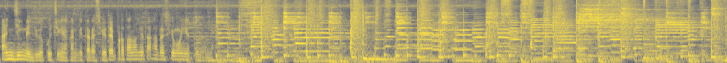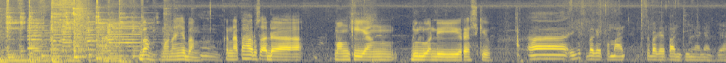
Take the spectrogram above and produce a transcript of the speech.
anjing dan juga kucing yang akan kita rescue. Tapi pertama kita akan rescue monyet dulu nih. Bang, mau nanya bang, kenapa harus ada monkey yang duluan di rescue? Eh, ini sebagai pema- sebagai pancingan aja.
